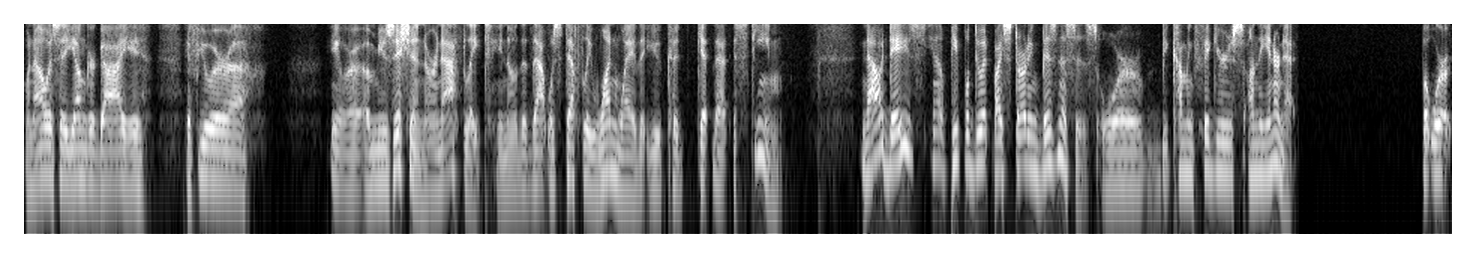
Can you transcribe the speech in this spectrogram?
When I was a younger guy, if you were a, you know, a musician or an athlete, you know, that that was definitely one way that you could get that esteem. Nowadays, you know, people do it by starting businesses or becoming figures on the internet. But we're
